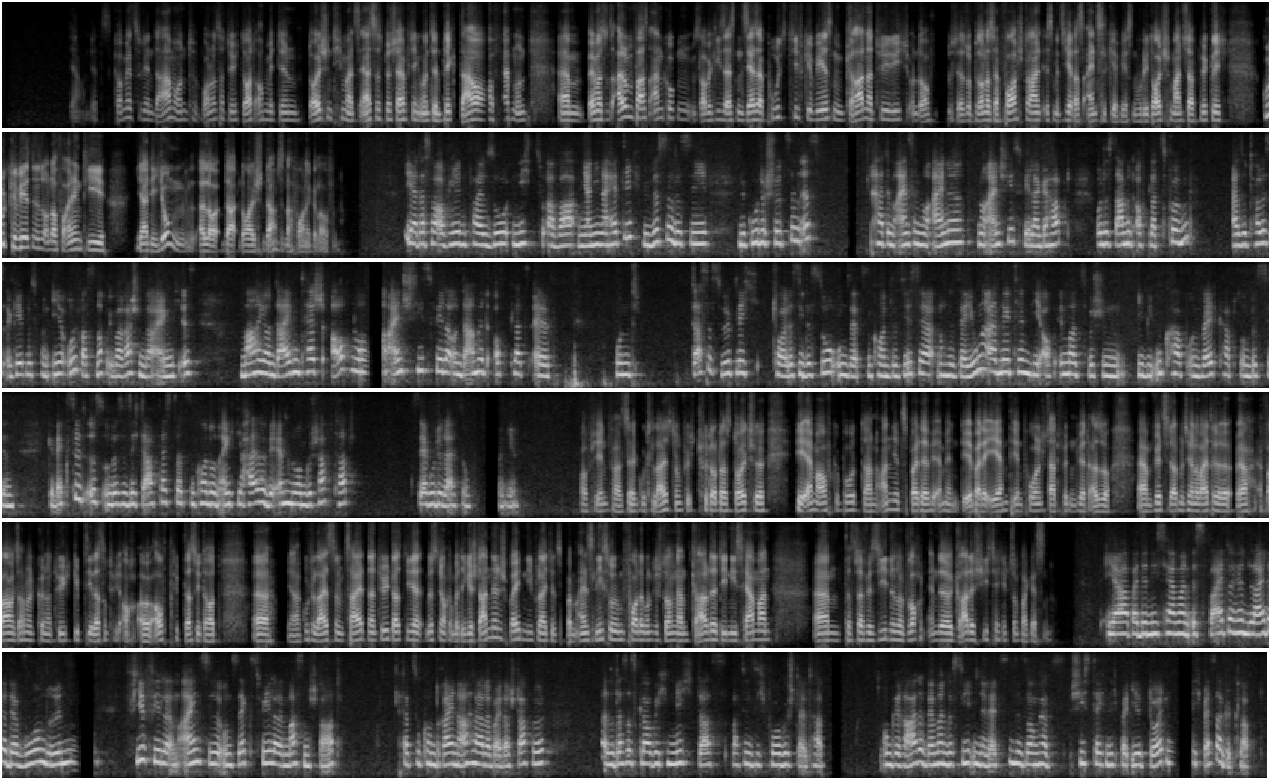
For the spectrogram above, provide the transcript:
Kommen wir zu den Damen und wollen uns natürlich dort auch mit dem deutschen Team als erstes beschäftigen und den Blick darauf werfen. Und ähm, wenn wir es uns allumfassend angucken, ist, glaube ich, Lisa ist ein sehr, sehr positiv gewesen. Gerade natürlich und auch so besonders hervorstrahlend ist mit Sicherheit das Einzel gewesen, wo die deutsche Mannschaft wirklich gut gewesen ist und auch vor allen Dingen die, ja, die jungen äh, deutschen Damen sind nach vorne gelaufen. Ja, das war auf jeden Fall so nicht zu erwarten. Janina Hettich, wir wissen, dass sie eine gute Schützin ist, hat im Einzel nur, eine, nur einen Schießfehler gehabt und ist damit auf Platz 5. Also tolles Ergebnis von ihr. Und was noch überraschender eigentlich ist, Marion Deigentesch auch nur ein Schießfehler und damit auf Platz 11. Und das ist wirklich toll, dass sie das so umsetzen konnte. Sie ist ja noch eine sehr junge Athletin, die auch immer zwischen IBU Cup und Weltcup so ein bisschen gewechselt ist und dass sie sich da festsetzen konnte und eigentlich die halbe WM-Norm geschafft hat. Sehr gute Leistung von ihr. Auf jeden Fall sehr gute Leistung. Für Twitter das deutsche EM-Aufgebot dann an jetzt bei der WM, in, bei der EM, die in Polen stattfinden wird. Also ähm, wird sie dort mit sich eine weitere ja, Erfahrung sammeln können. Natürlich gibt sie das natürlich auch äh, Auftrieb, dass sie dort äh, ja, gute Leistung zeigt. Natürlich dass die, müssen ja auch immer die Gestandenen sprechen, die vielleicht jetzt beim Einzel nicht so im Vordergrund gestanden haben. Gerade Denise Herrmann, ähm, das war für sie ein Wochenende gerade schießtechnisch zum Vergessen. Ja, bei Denise Herrmann ist weiterhin leider der Wurm drin vier Fehler im Einzel und sechs Fehler im Massenstart. Dazu kommen drei Nachlader bei der Staffel. Also das ist, glaube ich, nicht das, was sie sich vorgestellt hat. Und gerade wenn man das sieht, in der letzten Saison hat es schießtechnisch bei ihr deutlich besser geklappt.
